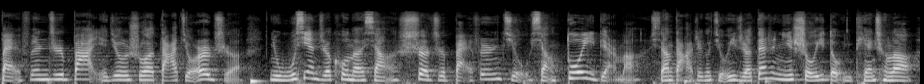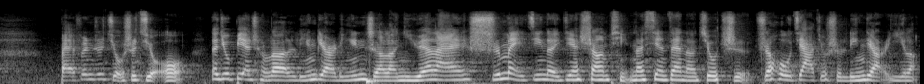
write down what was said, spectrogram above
百分之八，也就是说打九二折。你无限折扣呢，想设置百分之九，想多一点嘛，想打这个九一折，但是你手一抖，你填成了。百分之九十九，那就变成了零点零折了。你原来十美金的一件商品，那现在呢就只折后价就是零点一了。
